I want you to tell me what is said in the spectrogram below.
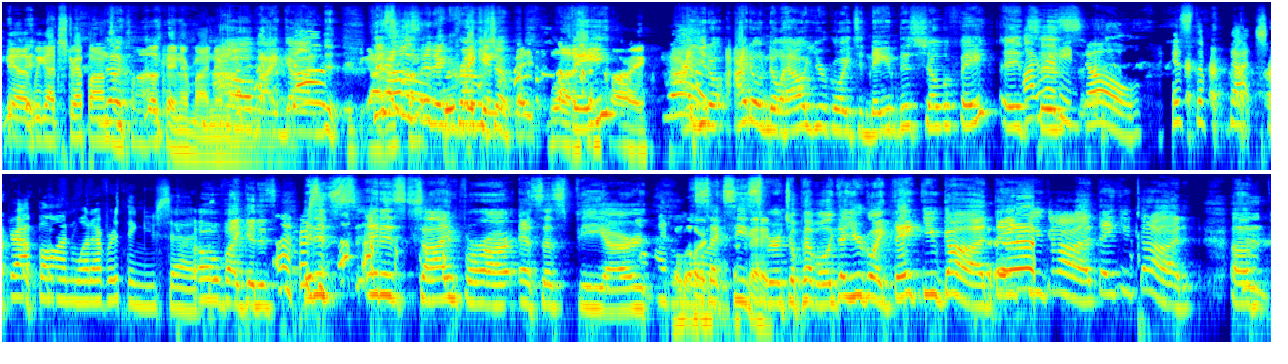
yeah, we got strap-ons. No. and cl- okay, never mind. Never Oh my God, this was an We're incredible making show. Faith blush. I'm Faith? sorry. I, you know, I don't know how you're going to name this show, Faith. It's I already just- know. It's the that strap on whatever thing you said. Oh my goodness! It is it is time for our SSP, our my Lord. lord. sexy Okay. spiritual pebble. You're going, thank you, God, thank you, God, thank you, God. Um,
